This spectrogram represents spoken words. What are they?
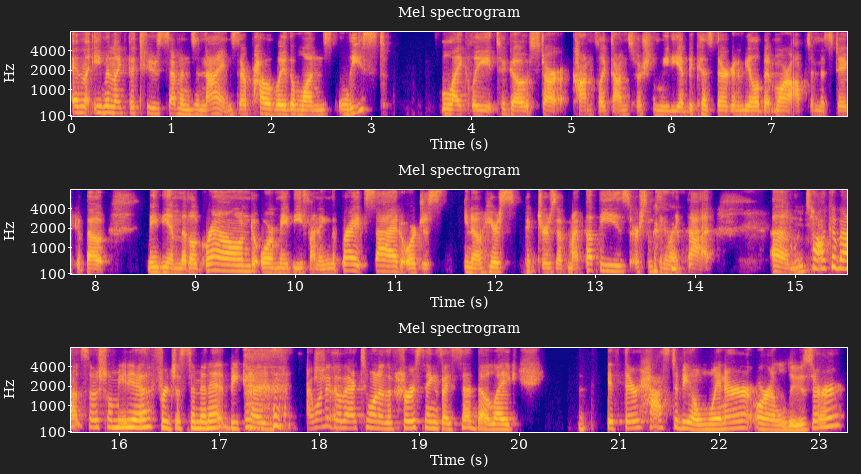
And even like the two sevens and nines, they're probably the ones least likely to go start conflict on social media because they're going to be a little bit more optimistic about maybe a middle ground or maybe finding the bright side or just, you know, here's pictures of my puppies or something like that. Um, we talk about social media for just a minute? Because I want to sure. go back to one of the first things I said, though. Like, if there has to be a winner or a loser,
